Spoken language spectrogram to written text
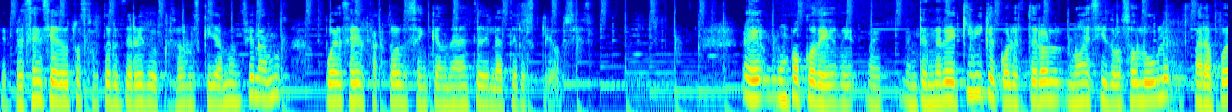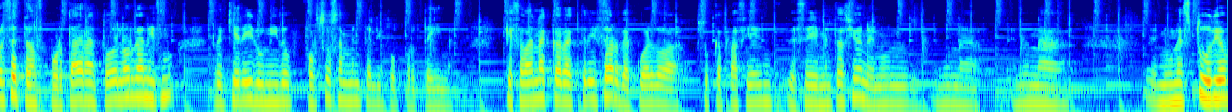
en presencia de otros factores de riesgo que son los que ya mencionamos, puede ser el factor desencadenante de la aterosclerosis. Eh, un poco de, entender de química, el colesterol no es hidrosoluble, para poderse transportar a todo el organismo requiere ir unido forzosamente a lipoproteína, que se van a caracterizar de acuerdo a su capacidad de sedimentación en un, en un estudio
